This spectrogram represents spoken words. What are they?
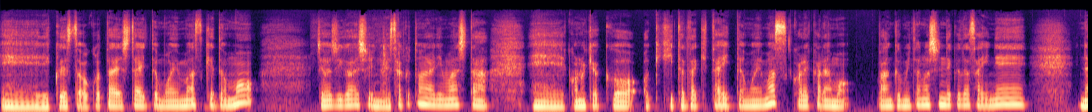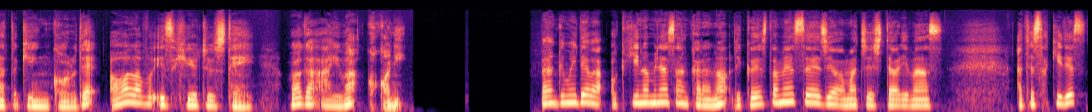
えー、リクエストをお答えしたいと思いますけども、ジョージ・ガーシュイの遺作となりました、えー、この曲をお聴きいただきたいと思います。これからも番組楽しんでくださいね。ナット・キン・コールで All Love is here to stay 我が愛はここに。番組ではお聞きの皆さんからのリクエストメッセージをお待ちしております。宛先です。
